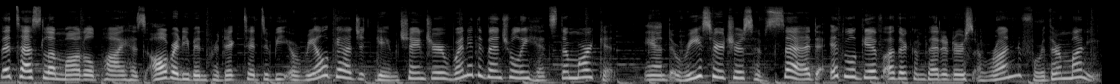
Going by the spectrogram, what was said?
The Tesla Model Pi has already been predicted to be a real gadget game changer when it eventually hits the market, and researchers have said it will give other competitors a run for their money.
